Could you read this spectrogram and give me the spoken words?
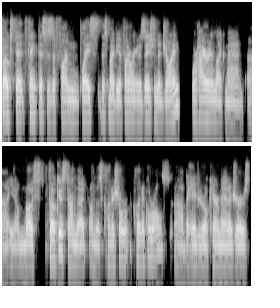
folks that think this is a fun place, this might be a fun organization to join, we're hiring like mad. Uh, you know, most focused on the on those clinical clinical roles, uh, behavioral care managers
